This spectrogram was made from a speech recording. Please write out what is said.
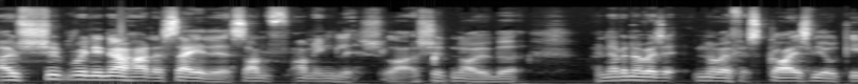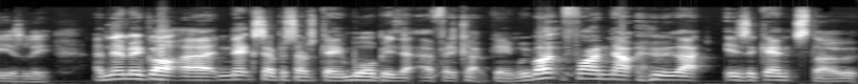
I should really know how to say this. I'm I'm English. Like I should know, but I never know, it, know if it's Guiseley or Geesley. And then we've got uh, next episode's game will be the FA Cup game. We won't find out who that is against though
